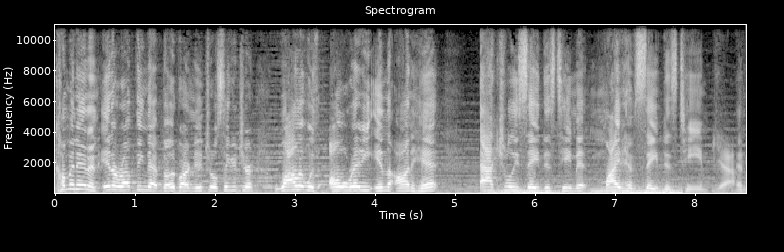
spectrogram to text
coming in and interrupting that Bodvar neutral signature while it was already in the on hit actually saved his team. It might have saved his team Yeah. and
